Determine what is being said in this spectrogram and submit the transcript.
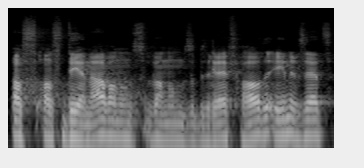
als, als DNA van ons, van ons bedrijf houden, enerzijds,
